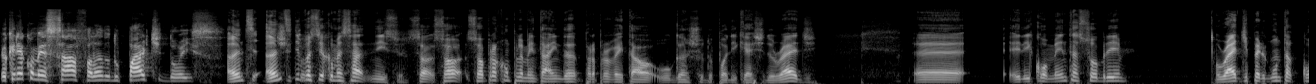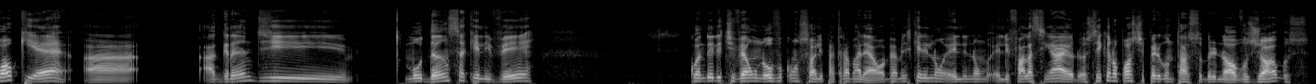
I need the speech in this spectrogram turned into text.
Eu queria começar falando do parte 2. Antes, antes de você começar nisso, só, só, só para complementar ainda, para aproveitar o gancho do podcast do Red, é, ele comenta sobre. O Red pergunta qual que é a, a grande mudança que ele vê quando ele tiver um novo console para trabalhar. Obviamente que ele não, ele não, ele fala assim, ah, eu, eu sei que eu não posso te perguntar sobre novos jogos,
